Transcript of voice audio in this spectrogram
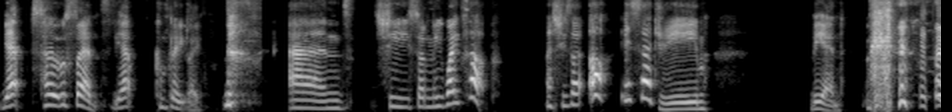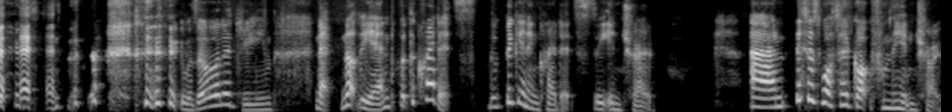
Yep, total sense. Yep, completely. and she suddenly wakes up and she's like, oh, it's a dream. The end. it was all a dream. No, not the end, but the credits, the beginning credits, the intro. And this is what I got from the intro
